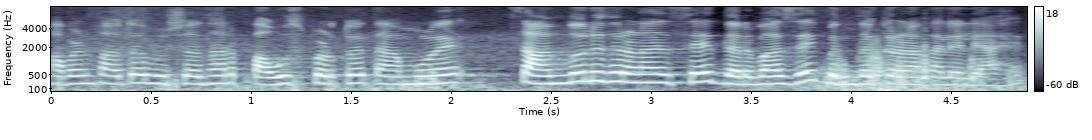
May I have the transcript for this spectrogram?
आपण पाहतोय मुसळधार पाऊस पडतोय. त्यामुळे चांदोली धरणाचे दरवाजे बंद करण्यात आलेले आहेत.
